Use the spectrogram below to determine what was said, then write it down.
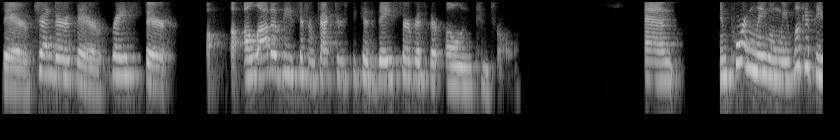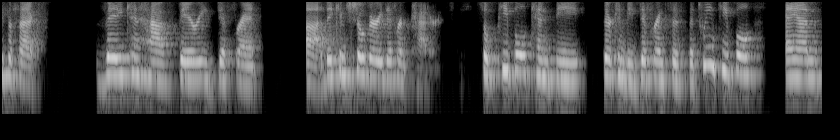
their gender, their race, their a lot of these different factors because they serve as their own control. And importantly, when we look at these effects, they can have very different, uh, they can show very different patterns. So people can be, there can be differences between people and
